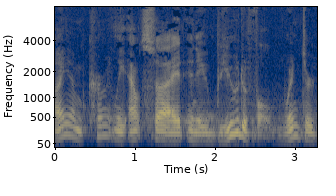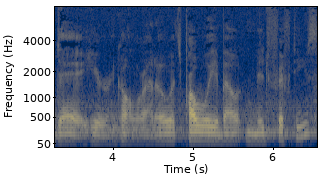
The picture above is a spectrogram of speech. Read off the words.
I am currently outside in a beautiful winter day here in Colorado. It's probably about mid 50s.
